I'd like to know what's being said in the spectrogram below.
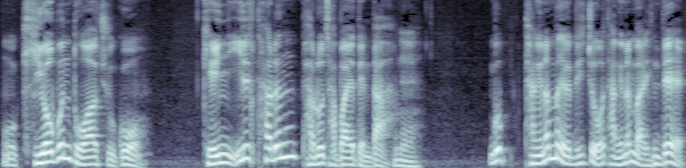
뭐 기업은 도와주고 개인 일탈은 바로 잡아야 된다. 네. 뭐 당연한 말이죠. 당연한 말인데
